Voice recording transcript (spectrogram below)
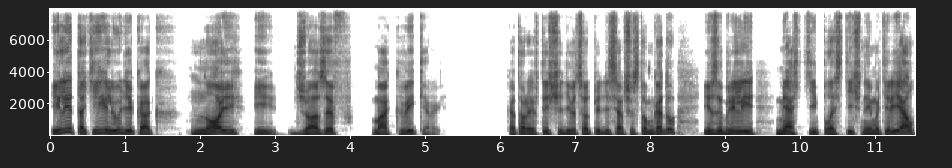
Или такие люди, как Ной и Джозеф Маквикеры, которые в 1956 году изобрели мягкий пластичный материал,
